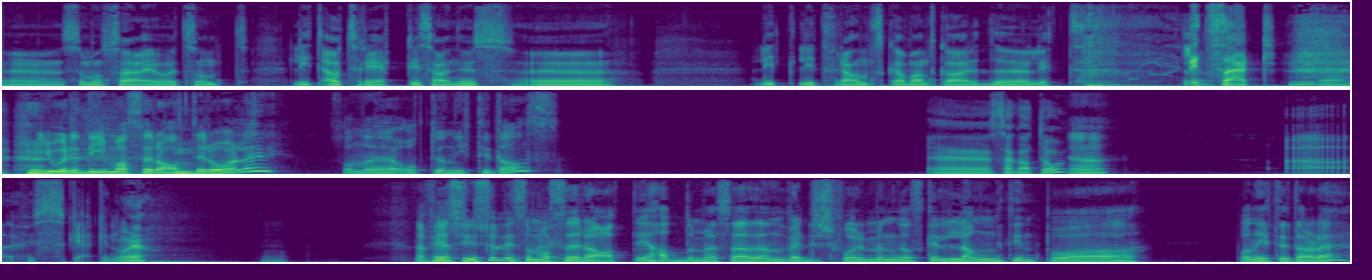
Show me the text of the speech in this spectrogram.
Uh, som også er jo et sånt litt outrert designhus. Øh, litt, litt fransk avantgarde, litt, litt sært. Ja. Gjorde de Maserati òg, eller? Sånne 80- og 90-talls? Eh, Sagato? Ja. Ah, husker jeg ikke noe, jeg. Nei, for jeg syns jo liksom Maserati hadde med seg den wedge-formen ganske langt inn på, på 90-tallet.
